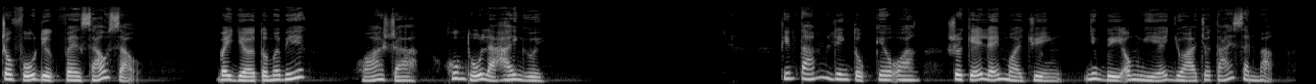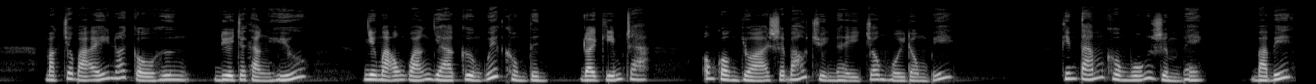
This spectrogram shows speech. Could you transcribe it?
Trong phủ được ven sáo xạo. Bây giờ tôi mới biết, Hóa ra hung thủ là hai người. Thiếm tám liên tục kêu oan, Rồi kể lễ mọi chuyện, Nhưng bị ông Nghĩa dọa cho tái xanh mặt. Mặc cho bà ấy nói cầu Hưng, Đưa cho thằng Hiếu. Nhưng mà ông quản gia cường quyết không tin. Đòi kiểm tra, Ông còn dọa sẽ báo chuyện này trong hội đồng biết. Thiếm tám không muốn rùm beng. Bà biết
